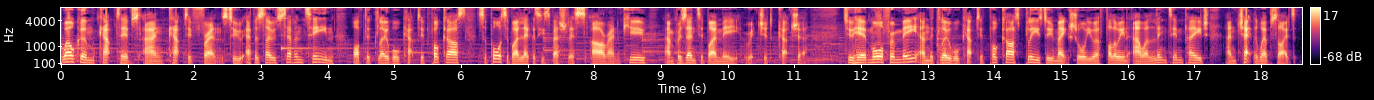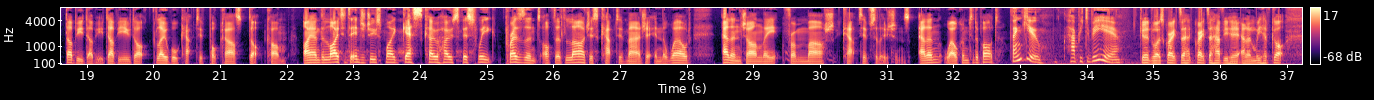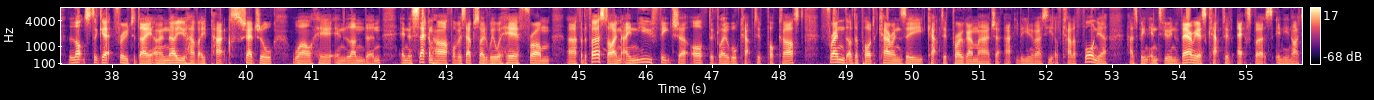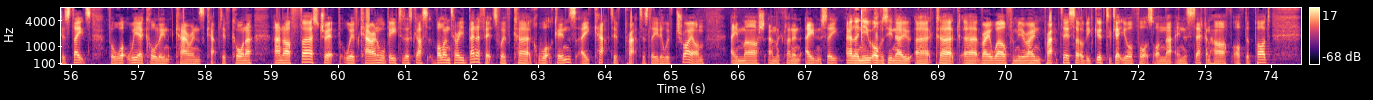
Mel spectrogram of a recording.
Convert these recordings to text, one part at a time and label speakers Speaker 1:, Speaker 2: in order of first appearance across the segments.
Speaker 1: Welcome, captives and captive friends, to episode 17 of the Global Captive Podcast, supported by legacy specialists R&Q and presented by me, Richard Cutcher. To hear more from me and the Global Captive Podcast, please do make sure you are following our LinkedIn page and check the website www.globalcaptivepodcast.com. I am delighted to introduce my guest co host this week, President of the largest captive manager in the world, Ellen Charnley from Marsh Captive Solutions. Ellen, welcome to the pod.
Speaker 2: Thank you. Happy to be here.
Speaker 1: Good. Well, it's great to great to have you here, Ellen. We have got lots to get through today. I know you have a packed schedule while here in London. In the second half of this episode, we will hear from, uh, for the first time, a new feature of the Global Captive Podcast. Friend of the pod, Karen Z, Captive Program Manager at the University of California, has been interviewing various captive experts in the United States for what we are calling Karen's Captive Corner. And our first trip with Karen will be to discuss voluntary benefits with Kirk Watkins, a captive practice leader with Tryon, a Marsh and McLennan agency. Ellen, you obviously know uh, Kirk uh, very well from your own practice, so it'll be good to get your thoughts on that in the second half of the pod.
